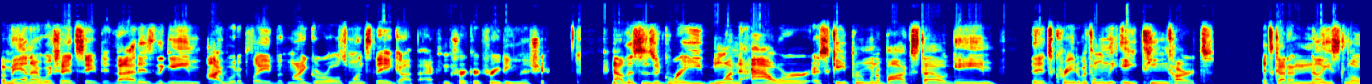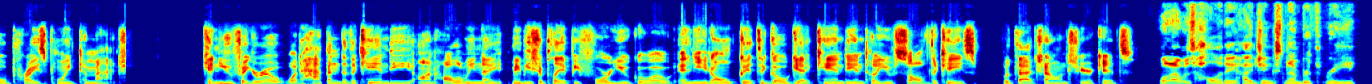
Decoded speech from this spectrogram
But man, I wish I had saved it. That is the game I would have played with my girls once they got back from trick or treating this year. Now, this is a great one hour escape room in a box style game that's created with only 18 cards. It's got a nice low price point to match. Can you figure out what happened to the candy on Halloween night? Maybe you should play it before you go out and you don't get to go get candy until you've solved the case. Put that challenge to your kids. Well, that was Holiday Hijinks number three,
